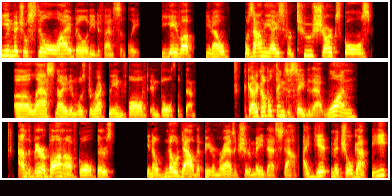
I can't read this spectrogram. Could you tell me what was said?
Ian Mitchell's still a liability defensively. He gave up, you know, was on the ice for two Sharks goals uh, last night and was directly involved in both of them. I got a couple things to say to that. One, on the Barabanov goal, there's, you know, no doubt that Peter Mrazek should have made that stop. I get Mitchell got beat,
